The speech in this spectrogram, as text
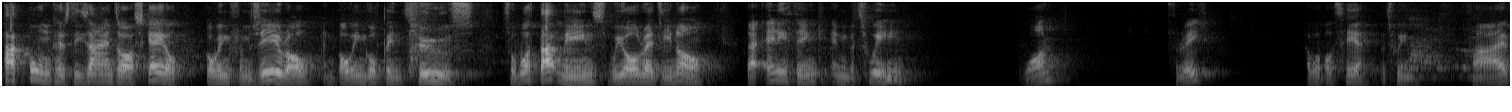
Pak Bung has designed our scale going from 0 and going up in twos. So what that means, we already know that anything in between 1, 3, how about here? Between five,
